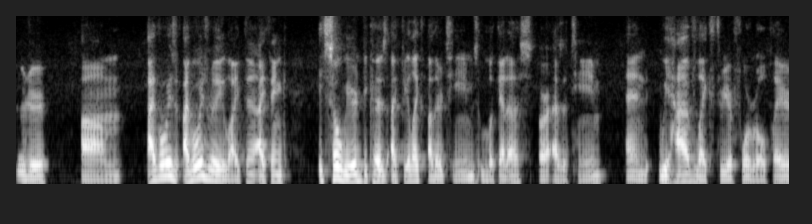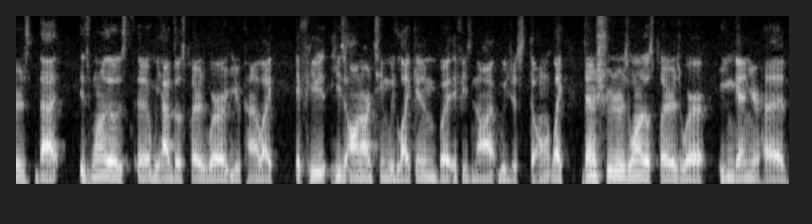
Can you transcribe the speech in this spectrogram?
Schroder. Um, I've always I've always really liked it. I think it's so weird because I feel like other teams look at us or as a team and we have like three or four role players that is one of those uh, we have those players where you're kind of like if he he's on our team we'd like him but if he's not we just don't like Dennis Schroder is one of those players where he can get in your head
